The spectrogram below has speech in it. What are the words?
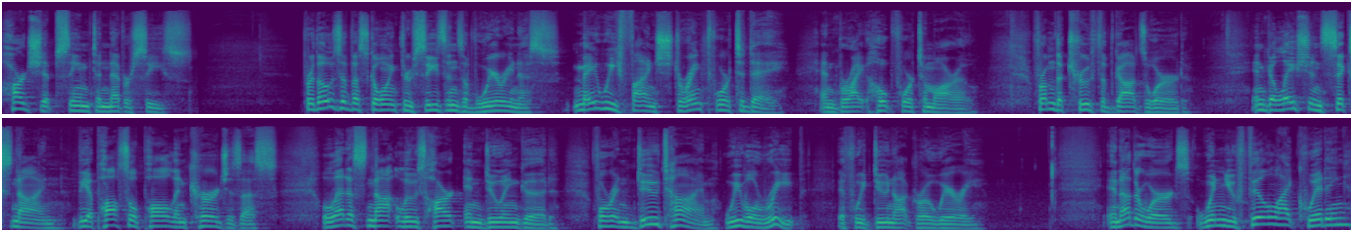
hardships seem to never cease? For those of us going through seasons of weariness, may we find strength for today and bright hope for tomorrow from the truth of God's Word. In Galatians 6 9, the Apostle Paul encourages us let us not lose heart in doing good, for in due time we will reap if we do not grow weary. In other words, when you feel like quitting,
